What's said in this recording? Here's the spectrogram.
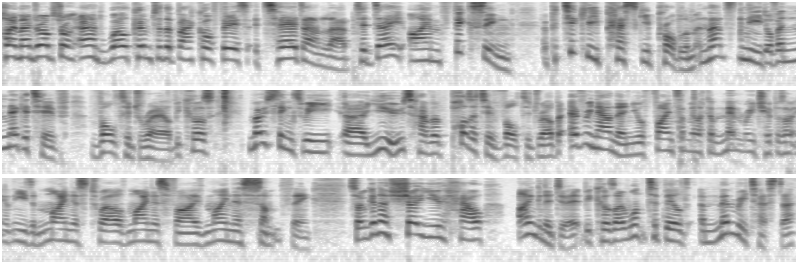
Hi, I'm Andrew Armstrong and welcome to the Back Office Teardown Lab. Today I'm fixing a particularly pesky problem and that's the need of a negative voltage rail because most things we uh, use have a positive voltage rail but every now and then you'll find something like a memory chip or something that needs a minus 12, minus 5, minus something. So I'm going to show you how I'm going to do it because I want to build a memory tester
